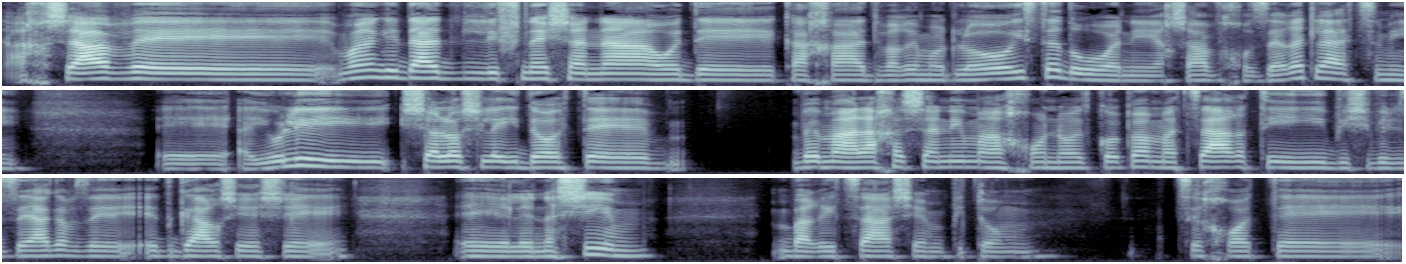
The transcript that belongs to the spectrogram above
עכשיו, אה, בוא נגיד עד לפני שנה עוד אה, ככה הדברים עוד לא הסתדרו, אני עכשיו חוזרת לעצמי. אה, היו לי שלוש לידות אה, במהלך השנים האחרונות, כל פעם עצרתי בשביל זה, אגב, זה אתגר שיש אה, אה, לנשים בריצה, שהן פתאום צריכות אה,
